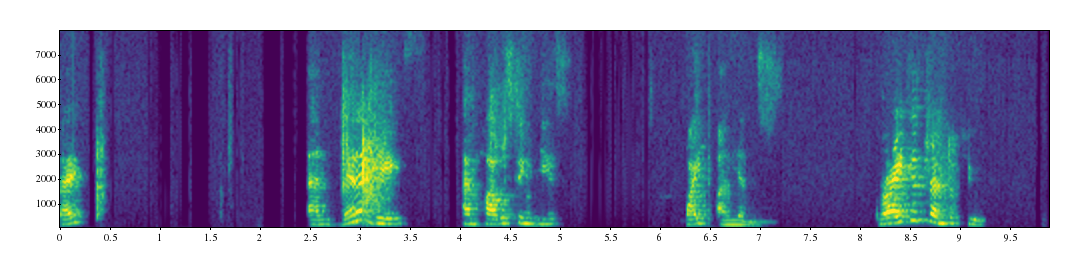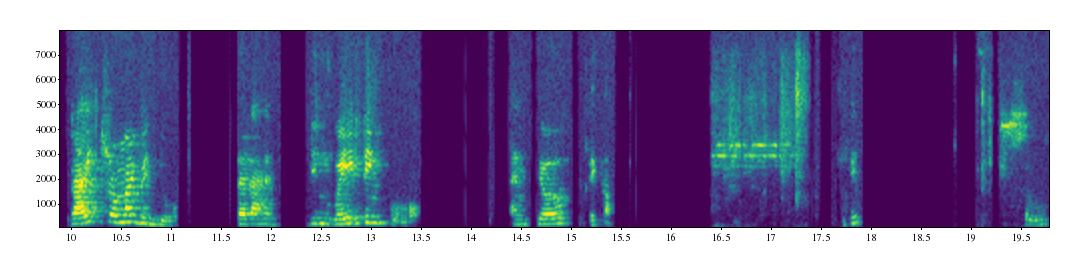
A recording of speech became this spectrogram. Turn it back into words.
Right. And when I dig, I'm harvesting these white onions right in front of you, right from my window that I had been waiting for. And here they come. Okay. So,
